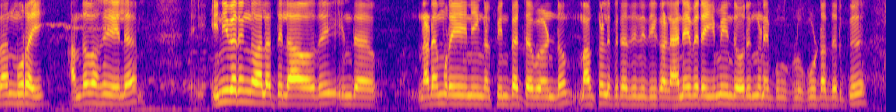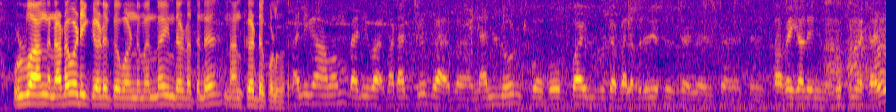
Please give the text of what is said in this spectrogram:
தான் முறை. அந்த வகையில் இனிவருங்காலத்திலாவது இந்த நடைமுறையை நீங்கள் பின்பற்ற வேண்டும். மக்கள் பிரதிநிதிகள் அனைவரையுமே இந்த ஒருங்கிணைப்பு குழு கூட்டத்திற்கு உள்வாங்க நடவடிக்கை எடுக்க வேண்டும் என்ற இந்த இடத்துல நான் கேட்டுக்கொள்கிறேன். வலிகாமம் வலி வடக்கு நல்லூர் கோ- கோப்பாய் உள்ளிட்ட பல பிரதேச சபைகளின் உறுப்பினர்கள்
